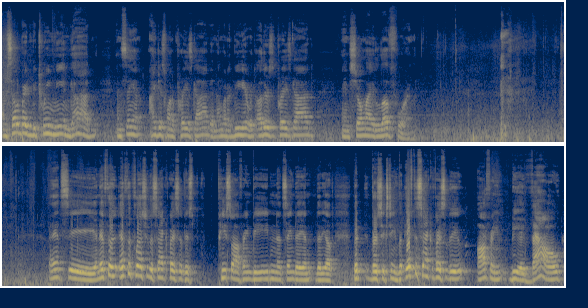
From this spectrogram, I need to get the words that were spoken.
I'm celebrating between me and God and saying, I just want to praise God and I'm going to be here with others to praise God and show my love for Him. Let's see. And if the if the flesh of the sacrifice of his peace offering be eaten that same day and that he offered, but verse sixteen. But if the sacrifice of the offering be a vow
